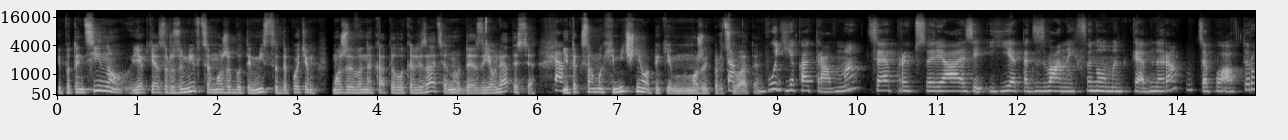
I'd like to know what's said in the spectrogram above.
І потенційно, як я зрозумів, це може бути місце, де потім може виникати локалізація, ну де з'являтися, Так. і так само хімічні опіки можуть працювати. Так, будь-яка травма, це при псоріазі є так званий феномен Кебнера, це по автору.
